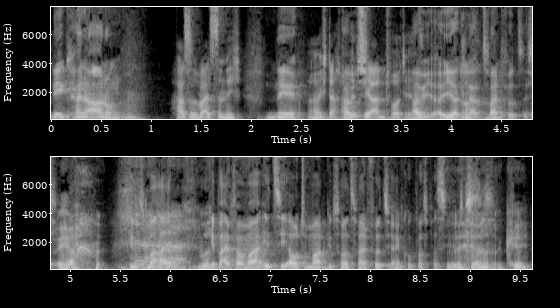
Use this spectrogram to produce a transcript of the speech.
Nee, keine Ahnung. Hast du, weißt du nicht. Nee. Aber ich dachte, Hab das ist die Antwort jetzt. Ich, ja, klar, 42. Ja. Gib's mal ein. Gib einfach mal EC-Automat, gib's mal 42 ein, guck, was passiert. okay.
